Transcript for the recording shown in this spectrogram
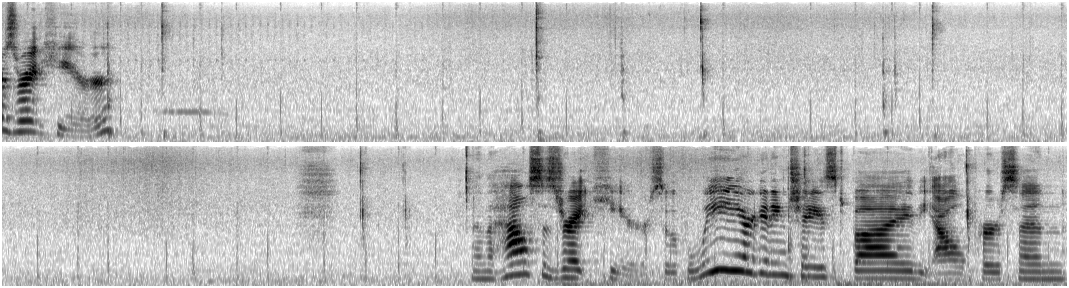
Car's right here. And the house is right here. So if we are getting chased by the owl person,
